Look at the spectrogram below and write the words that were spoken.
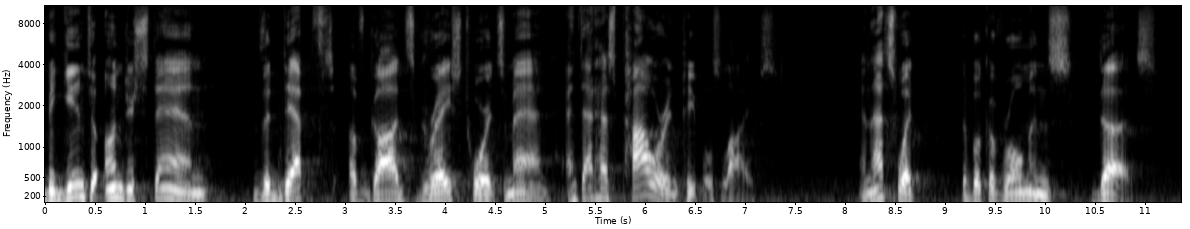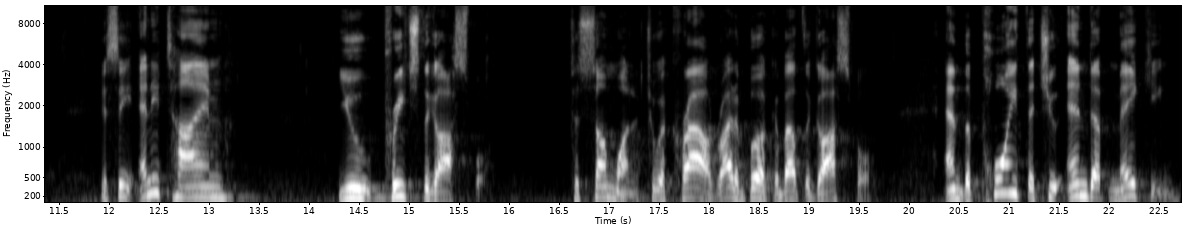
begin to understand the depths of God's grace towards man, and that has power in people's lives. And that's what the book of Romans does. You see, anytime you preach the gospel to someone, to a crowd, write a book about the gospel, and the point that you end up making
